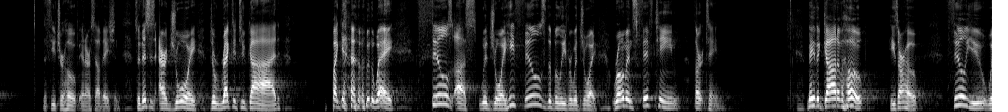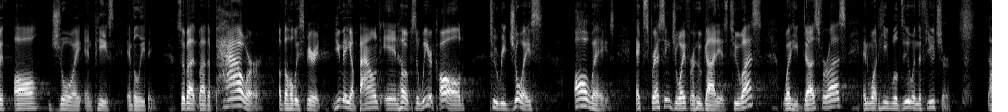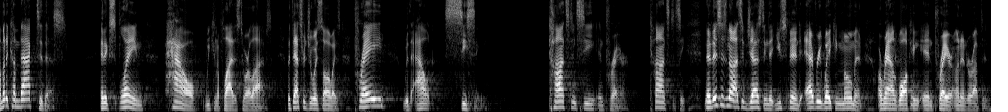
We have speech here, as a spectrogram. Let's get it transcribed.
the future hope in our salvation. So, this is our joy directed to God, who the way fills us with joy. He fills the believer with joy. Romans 15 13. May the God of hope, He's our hope, fill you with all joy and peace in believing. So, by, by the power of the Holy Spirit, you may abound in hope. So, we are called to rejoice always, expressing joy for who God is to us, what He does for us, and what He will do in the future. I'm going to come back to this and explain how we can apply this to our lives. But that's rejoice always. Pray without ceasing. Constancy in prayer. Constancy. Now, this is not suggesting that you spend every waking moment around walking in prayer uninterrupted.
